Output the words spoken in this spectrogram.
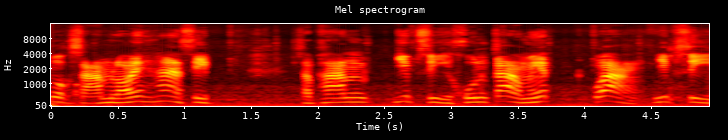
บวกสามร้อยห้าสิบสะพานยี่สี่คูณเก้าเมตร กว้างยี่สี่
